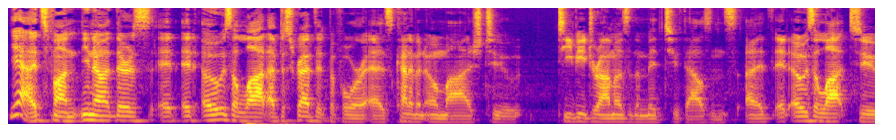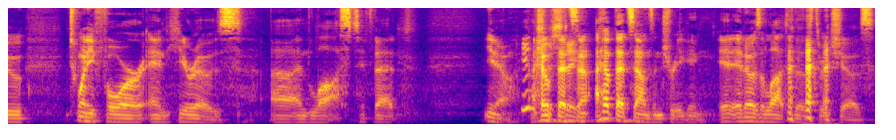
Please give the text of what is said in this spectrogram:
Yeah, it's fun. You know, there's it, it owes a lot. I've described it before as kind of an homage to TV dramas of the mid 2000s. Uh, it, it owes a lot to 24 and Heroes uh, and Lost. If that, you know, I hope that. I hope that sounds intriguing. It, it owes a lot to those three shows.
